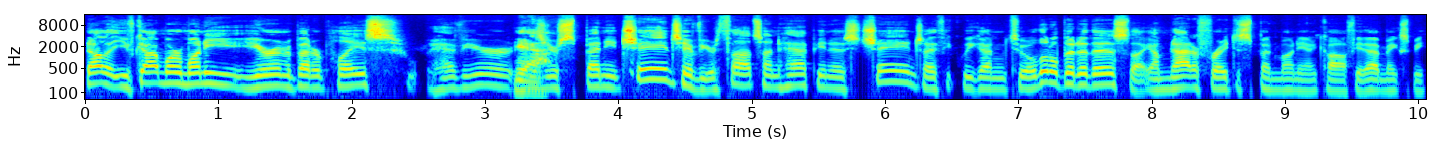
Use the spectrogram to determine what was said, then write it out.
now that you've got more money, you're in a better place. Have your yeah. has your spending changed? Have your thoughts on happiness changed? I think we got into a little bit of this. Like I'm not afraid to spend money on coffee. That makes me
